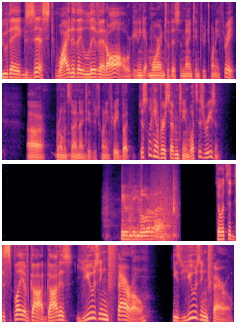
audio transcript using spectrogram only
do they exist? Why do they live at all? We're going to get more into this in 19 through 23, uh, Romans 9, 19 through 23. But just looking at verse 17, what's his reason? He would be glorified. So it's a display of God. God is using Pharaoh, he's using Pharaoh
